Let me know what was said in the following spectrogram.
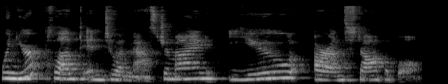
when you're plugged into a mastermind you are unstoppable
